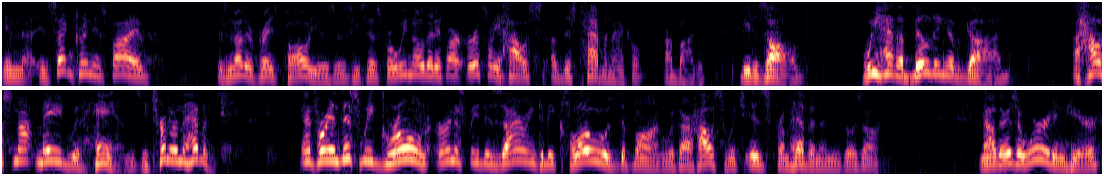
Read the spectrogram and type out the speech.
In, uh, in 2 Corinthians 5, there's another phrase Paul uses. He says, For we know that if our earthly house of this tabernacle, our bodies, be dissolved, we have a building of God, a house not made with hands, eternal in the heavens. And for in this we groan, earnestly desiring to be clothed upon with our house which is from heaven. And he goes on. Now there's a word in here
